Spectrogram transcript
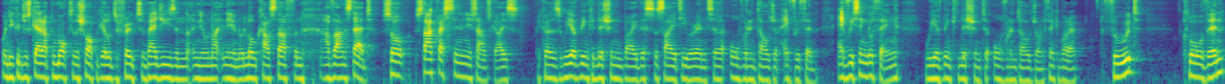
when you can just get up and walk to the shop and get loads of fruits and veggies and, and you know you know local stuff and have that instead. So start questioning yourselves, guys, because we have been conditioned by this society we're in to overindulge on everything, every single thing. We have been conditioned to overindulge on. Think about it: food, clothing,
